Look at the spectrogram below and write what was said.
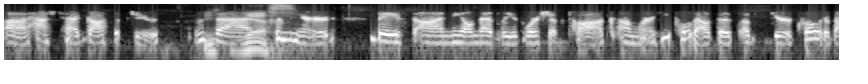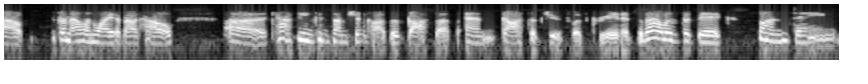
uh, hashtag gossip juice that Yes. premiered based on Neil Nedley's worship talk, um, where he pulled out this obscure quote about from Ellen White about how uh, caffeine consumption causes gossip, and gossip juice was created. So that was the big fun thing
